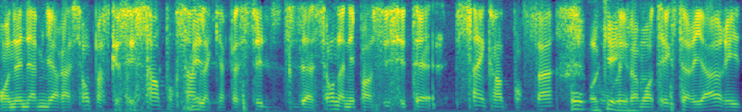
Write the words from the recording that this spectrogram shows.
on a une amélioration parce que c'est 100% de la capacité d'utilisation. L'année passée, c'était 50% pour les remontées extérieures et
